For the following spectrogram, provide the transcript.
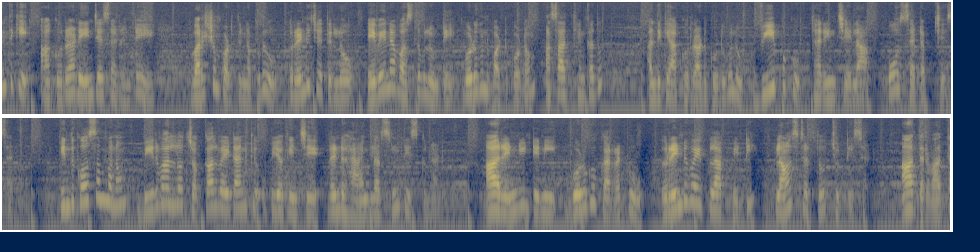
ఇంతకీ ఆ కుర్రాడు ఏం చేశాడంటే వర్షం పడుతున్నప్పుడు రెండు చేతుల్లో ఏవైనా వస్తువులుంటే గొడుగును పట్టుకోవటం అసాధ్యం కదూ? అందుకే ఆ కుర్రాడు గొడుగును వీపుకు ధరించేలా ఓ సెటప్ చేశాడు. ఇందుకోసం మనం బీర్వాల్లో చొక్కాలు వేయటానికి ఉపయోగించే రెండు హ్యాంగ్లర్స్ను తీసుకున్నాడు. ఆ రెండింటిని గొడుగు కర్రకు రెండు వైపులా పెట్టి ప్లాస్టర్తో చుట్టేశాడు. ఆ తర్వాత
